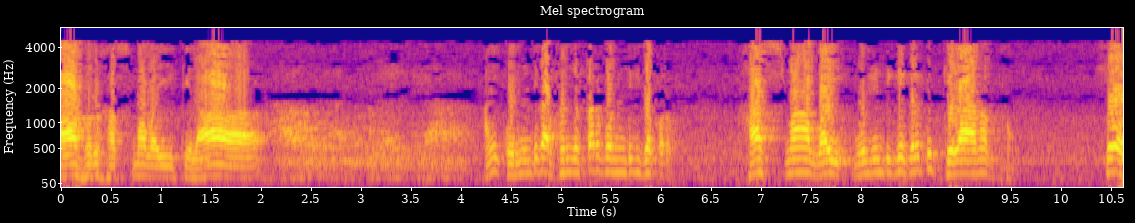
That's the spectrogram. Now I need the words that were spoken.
ఆహుర్హస్మవైకిలా అని కొన్నింటికి అర్థం చెప్తారు కొన్నింటికి చెప్పరు. హస్మ వై మూడింటికి కలిపి కిలా అని అర్థం. సో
